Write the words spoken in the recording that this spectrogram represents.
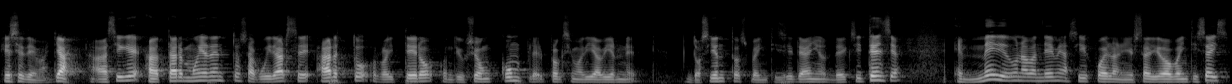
ese tema. Ya, así que a estar muy atentos, a cuidarse harto, reitero, Constitución cumple el próximo día viernes 227 años de existencia, en medio de una pandemia, así fue el aniversario 226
